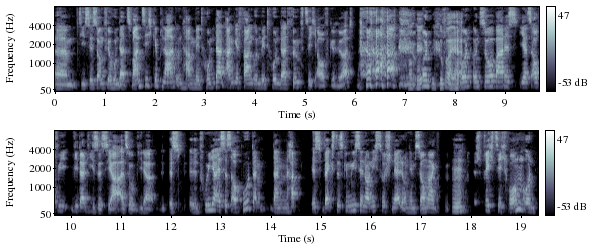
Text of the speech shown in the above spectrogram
ähm, die Saison für 120 geplant und haben mit 100 angefangen und mit 150 aufgehört. okay, und, super, ja. Und, und so war das jetzt auch wie, wieder dieses Jahr. Also wieder, ist, im Frühjahr ist es auch gut, dann, dann hat, ist, wächst das Gemüse noch nicht so schnell und im Sommer mhm. spricht sich rum und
